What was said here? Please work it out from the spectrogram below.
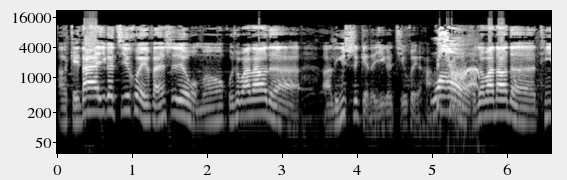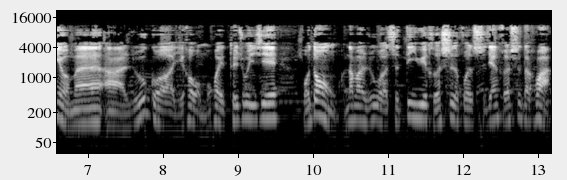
啊、给大家一个机会，凡是我们胡说八道的啊临时给的一个机会哈。哇哦胡说八道的听友们啊，如果以后我们会推出一些活动，那么如果是地域合适或者时间合适的话，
